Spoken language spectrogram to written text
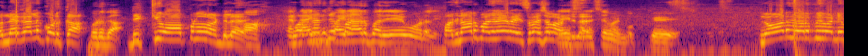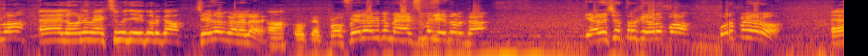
ഒന്നേകാലിന് കൊടുക്കാം. കൊടുക്കാം. ഡിക്കി ആ രണ്ടായിരത്തി പതിനാറ് പതിനേഴ് മോഡൽ പതിനാറ് പതിനേഴ് രജിസ്ട്രേഷൻ ലോൺ കയറപ്പോ ഈ വണ്ടി ലോണ് മാക്സിമം ചെയ്ത് കൊടുക്കാം. ചെയ്ത് കൊടുക്കാല്ലേ അല്ലേ ഓക്കെ. പ്രൊഫൈൽ ആയിട്ട് മാക്സിമം ചെയ്ത് കൊടുക്കാം. ഏകദേശം എത്ര കയറുപ്പോ ഉറപ്പ് കയറോ ഏ?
